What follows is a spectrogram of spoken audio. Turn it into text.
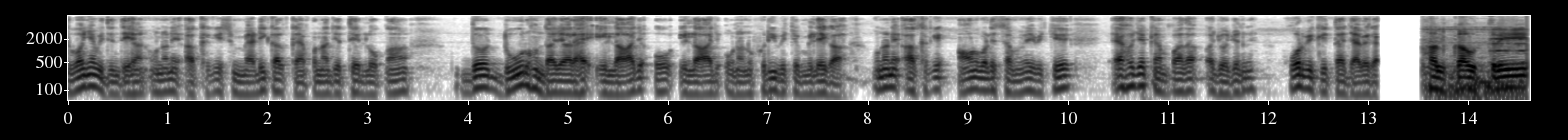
ਦਵਾਈਆਂ ਵੀ ਦਿੰਦੇ ਹਨ। ਉਹਨਾਂ ਨੇ ਆਖਿਆ ਕਿ ਇਸ ਮੈਡੀਕਲ ਕੈਂਪ ਨਾਲ ਜਿੱਥੇ ਲੋਕਾਂ ਦੋ ਦੂਰ ਹੁੰਦਾ ਜਾ ਰਿਹਾ ਹੈ, ਇਲਾਜ, ਉਹ ਇਲਾਜ ਉਹਨਾਂ ਨੂੰ ਫਰੀ ਵਿੱਚ ਮਿਲੇਗਾ। ਉਹਨਾਂ ਨੇ ਆਖਿਆ ਕਿ ਆਉਣ ਵਾਲੇ ਸਮੇਂ ਵਿੱਚ ਇਹੋ ਜਿਹੇ ਕੈਂਪਾਂ ਦਾ ਆਯੋਜਨ ਹੋਰ ਵੀ ਕੀਤਾ ਜਾਵੇਗਾ। ਹਲਕਾ ਉੱਤਰੀ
